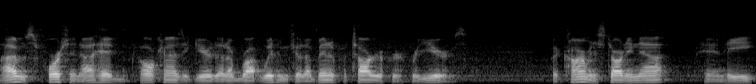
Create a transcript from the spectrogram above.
I was fortunate; I had all kinds of gear that I brought with me because I've been a photographer for years. But Carmen's starting out, and he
